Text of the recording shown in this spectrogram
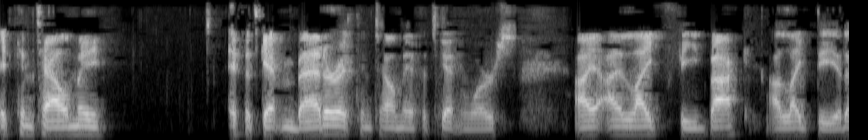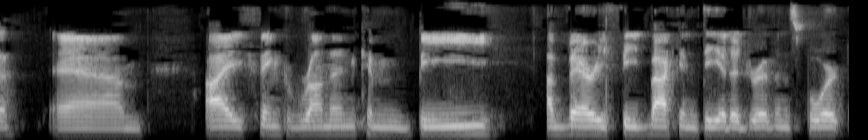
it can tell me if it's getting better. It can tell me if it's getting worse. I, I like feedback. I like data. Um, I think running can be a very feedback and data driven sport.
